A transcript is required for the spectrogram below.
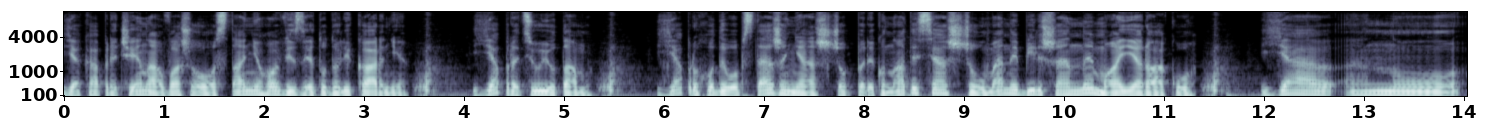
Яка причина вашого останнього візиту до лікарні? Я працюю там. Я проходив обстеження, щоб переконатися, що у мене більше немає раку. Я. е, ну.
